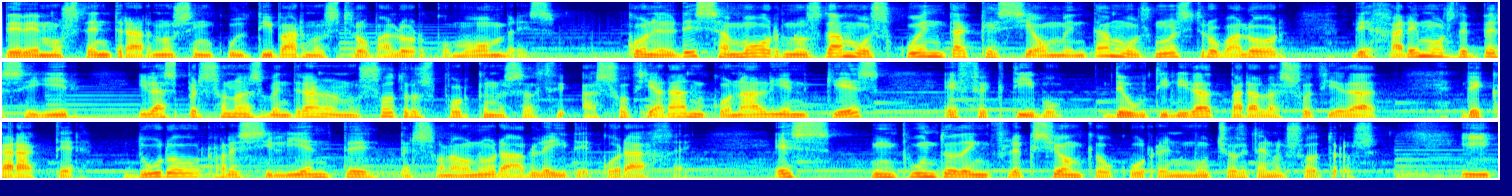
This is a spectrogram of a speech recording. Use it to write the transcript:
debemos centrarnos en cultivar nuestro valor como hombres. Con el desamor nos damos cuenta que si aumentamos nuestro valor, dejaremos de perseguir y las personas vendrán a nosotros porque nos asociarán con alguien que es efectivo, de utilidad para la sociedad, de carácter duro, resiliente, persona honorable y de coraje. Es un punto de inflexión que ocurre en muchos de nosotros. Y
